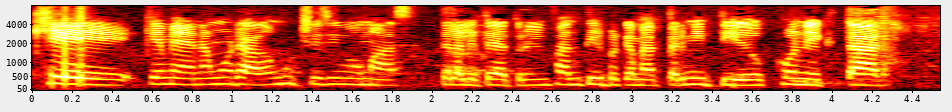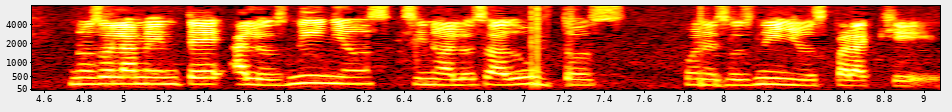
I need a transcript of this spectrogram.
que, que, me ha enamorado muchísimo más de la literatura infantil porque me ha permitido conectar no solamente a los niños, sino a los adultos con esos niños para que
